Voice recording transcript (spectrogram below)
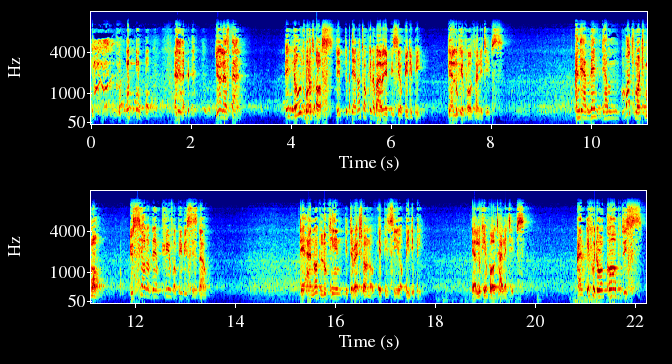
Do you understand? They don't want They, they're not talking about APC or PDP. They are looking for alternatives. And they are, men, they are much, much more. You see all of them queuing for PVCs now. They are not looking the direction of APC or PDP. They are looking for alternatives. And if we don't curb this,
